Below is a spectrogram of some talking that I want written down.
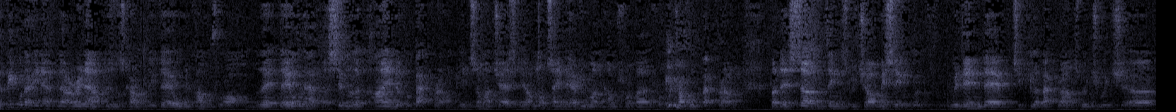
the people that, in, that, are in our prisons currently, they all come from, they, they all have a similar kind of a background, in so much as, I'm not saying that everyone comes from a, from a troubled background, but there's certain things which are missing within their particular backgrounds, which, which uh,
